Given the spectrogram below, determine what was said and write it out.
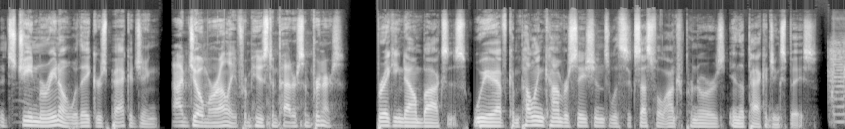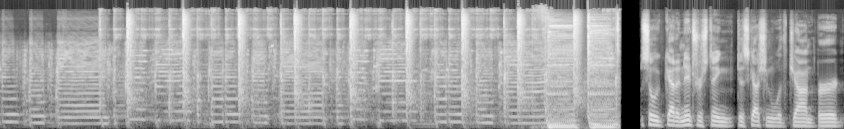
It's Gene Marino with Acres Packaging. I'm Joe Morelli from Huston Patterson Printers. Breaking down boxes. We have compelling conversations with successful entrepreneurs in the packaging space. So we've got an interesting discussion with John Bird,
